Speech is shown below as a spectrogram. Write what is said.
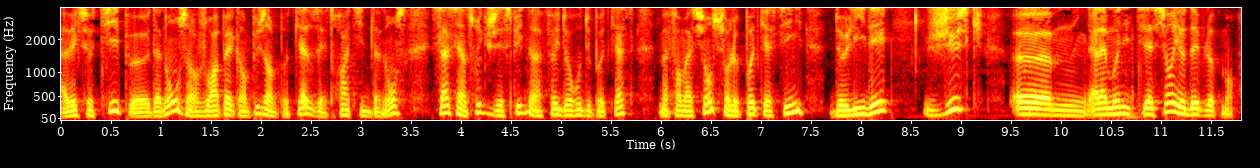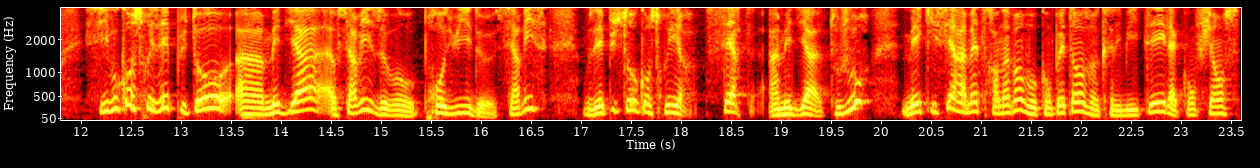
avec ce type d'annonce. Alors je vous rappelle qu'en plus dans le podcast vous avez trois types d'annonces. Ça c'est un truc que j'explique dans la feuille de route du podcast ma formation sur le podcasting de l'idée jusqu'à la monétisation et au développement. Si vous construisez plutôt un média au service de vos produits de services, vous allez plutôt construire, certes, un média toujours, mais qui sert à mettre en avant vos compétences, votre crédibilité, la confiance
